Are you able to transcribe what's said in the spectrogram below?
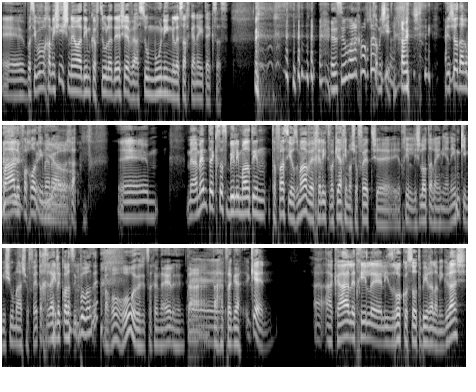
אה, בסיבוב החמישי, שני אוהדים קפצו לדשא ועשו mooning לשחקני טקסס. איזה סיבוב אנחנו עכשיו? חמישי. חמישי. יש עוד ארבעה לפחות, אם אין הארכה. אמ, מאמן טקסס בילי מרטין תפס יוזמה והחל להתווכח עם השופט שיתחיל לשלוט על העניינים, כי משום מה השופט אחראי לכל הסיפור הזה. ברור, הוא זה שצריך לנהל את אה, ההצגה. כן. הקהל התחיל אה, לזרוק כוסות בירה למגרש.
